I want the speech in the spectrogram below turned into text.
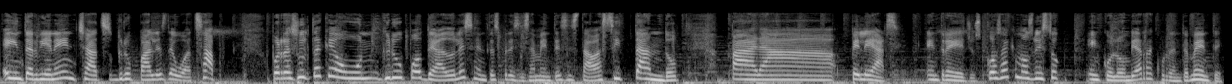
e interviene en chats grupales de WhatsApp. Pues resulta que un grupo de adolescentes precisamente se estaba citando para pelearse entre ellos, cosa que hemos visto en Colombia recurrentemente.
